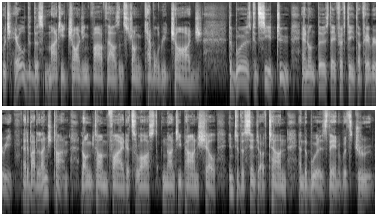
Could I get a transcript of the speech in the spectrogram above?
which heralded this mighty charging 5,000 strong cavalry charge. The Boers could see it too, and on Thursday, 15th of February, at about lunchtime, Long Tom fired its last 90 pound shell into the centre of town, and the Boers then withdrew.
